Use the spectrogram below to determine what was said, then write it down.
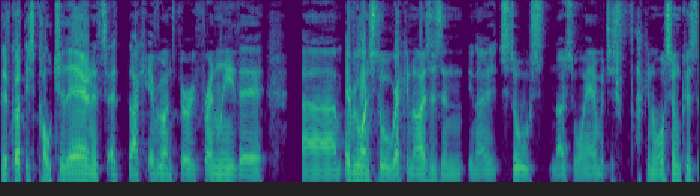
They've got this culture there, and it's it, like everyone's very friendly. They're um, everyone still recognizes and you know still knows who I am, which is fucking awesome. Because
